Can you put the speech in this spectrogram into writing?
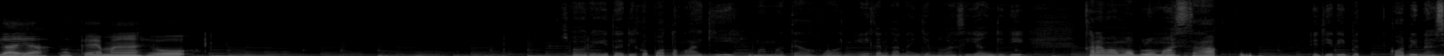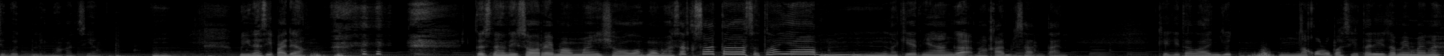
ya ya oke mah yuk Sorry tadi kepotong lagi. Mama telepon. Ini kan karena jam makan siang Jadi karena mama belum masak Jadi ribet koordinasi buat beli makan siang. Beli nasi padang. Terus nanti sore mama insya Allah mau masak soto Soto ayam. Hmm, Akhirnya nggak makan bersantan. Oke kita lanjut. Hmm, Aku lupa sih tadi sampai mana.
